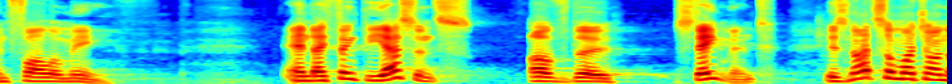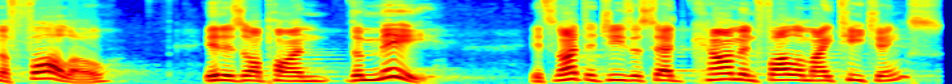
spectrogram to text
and follow me. And I think the essence of the statement is not so much on the follow, it is upon the me. It's not that Jesus said, Come and follow my teachings,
